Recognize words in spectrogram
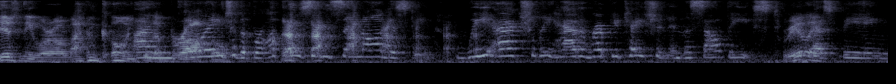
Disney World. I'm going to the I'm brothel. going to the brothels in St. Augustine. We actually had a reputation in the southeast Really? as being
